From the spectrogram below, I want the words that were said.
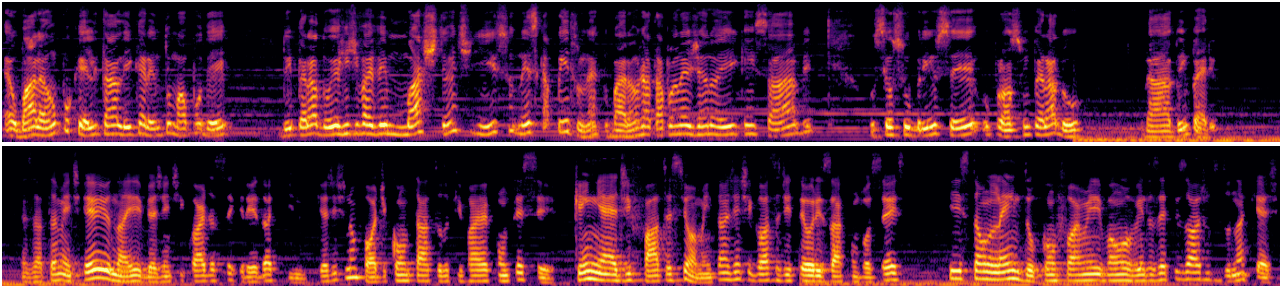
é o Barão, porque ele está ali querendo tomar o poder do Imperador, e a gente vai ver bastante disso nesse capítulo, né? O Barão já está planejando aí, quem sabe, o seu sobrinho ser o próximo Imperador da, do Império. Exatamente. Eu e o Naib, a gente guarda segredo aqui, porque a gente não pode contar tudo o que vai acontecer. Quem é de fato esse homem? Então a gente gosta de teorizar com vocês que estão lendo conforme vão ouvindo os episódios do Nacast.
